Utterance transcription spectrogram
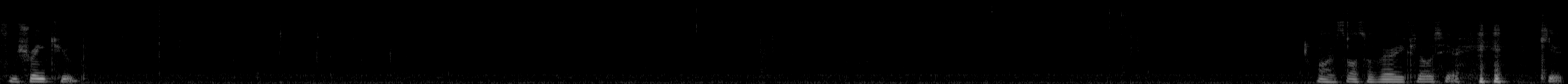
some shrink tube. Oh, it's also very close here. Cute.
